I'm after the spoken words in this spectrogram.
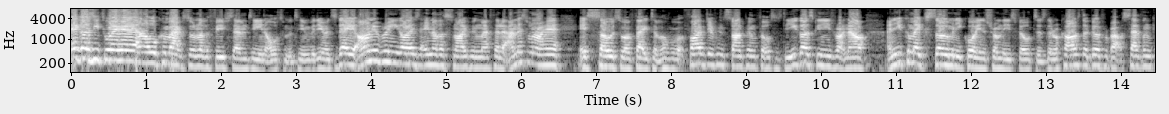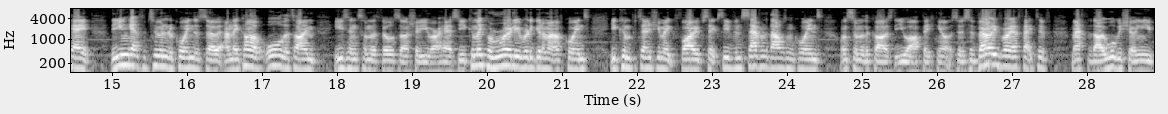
Hey guys, it's Way here, and welcome back to another FIFA 17 Ultimate Team video. And today, I'm going to bring you guys another sniping method, and this one right here is so, so effective. I've got five different sniping filters that you guys can use right now, and you can make so many coins from these filters. There are cards that go for about 7k that you can get for 200 coins or so, and they come up all the time using some of the filters I'll show you right here. So you can make a really, really good amount of coins. You can potentially make 5, 6, even 7,000 coins on some of the cards that you are picking up. So it's a very, very effective method that I will be showing you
